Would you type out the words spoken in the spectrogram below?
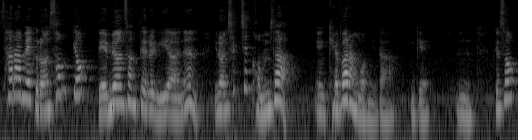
사람의 그런 성격, 내면 상태를 이해하는 이런 색채 검사 예, 개발한 겁니다. 이게. 음. 그래서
